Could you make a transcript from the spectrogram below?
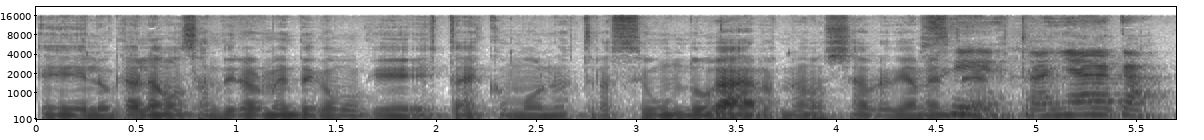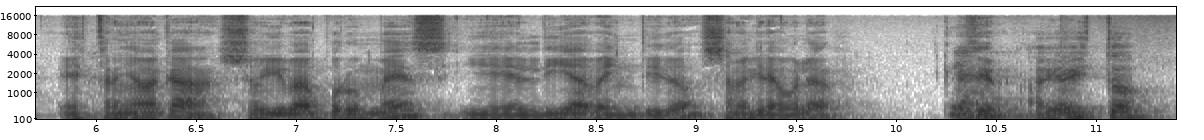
eh, lo que hablamos anteriormente, como que esta es como nuestro segundo hogar, ¿no? Ya Sí, prácticamente... extrañar acá. Extrañaba acá. Yo iba por un mes y el día 22 ya me quería volver. Es decir, había visto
